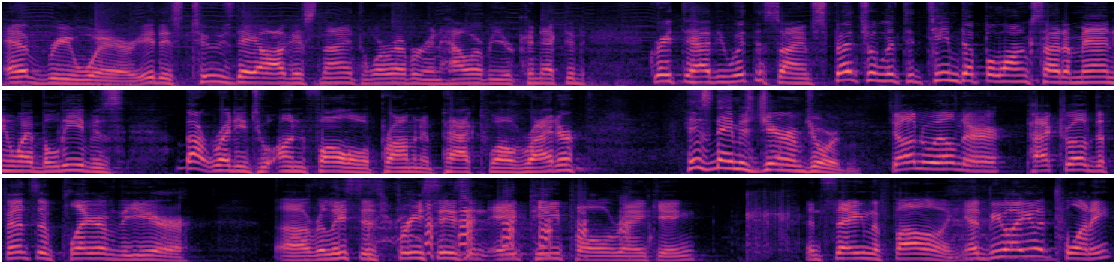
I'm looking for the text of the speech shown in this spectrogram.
everywhere. It is Tuesday, August 9th, wherever and however you're connected. Great to have you with us. I am Spencer Linton, teamed up alongside a man who I believe is about ready to unfollow a prominent Pac 12 writer. His name is Jarom Jordan. Jon Wilner, Pac 12 Defensive Player of the Year, uh, released his preseason AP poll ranking and saying the following At BYU at 20.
